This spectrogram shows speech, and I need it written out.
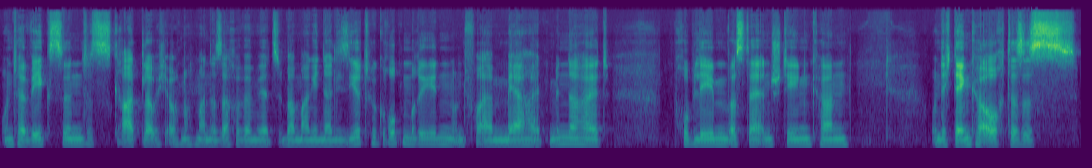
unterwegs sind. Das ist gerade, glaube ich, auch nochmal eine Sache, wenn wir jetzt über marginalisierte Gruppen reden und vor allem Mehrheit, Minderheit, Problem, was da entstehen kann. Und ich denke auch, dass es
